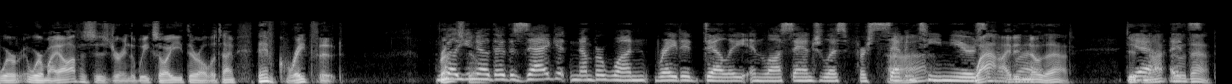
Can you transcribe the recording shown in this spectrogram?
where where my office is during the week, so I eat there all the time. They have great food. Well, you Deli. know, they're the Zagat number one rated deli in Los Angeles for 17 Ah. years. Wow, I didn't know that. Did Yeah, not know that.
